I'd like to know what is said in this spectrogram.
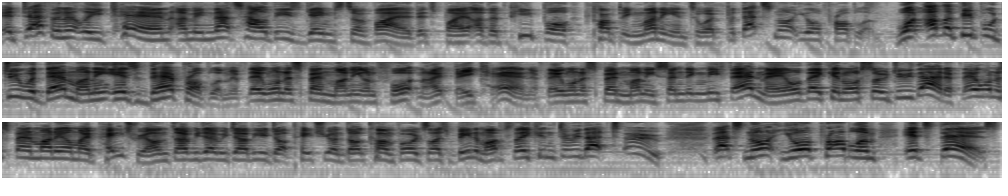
it definitely can. I mean, that's how these games survive. It's by other people pumping money into it, but that's not your problem. What other people do with their money is their problem. If they want to spend money on Fortnite, they can. If they want to spend money sending me fan mail, they can also do that. If they want to spend money on my Patreon, www.patreon.com forward slash beat'emups, they can do that too. That's not your problem, it's theirs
